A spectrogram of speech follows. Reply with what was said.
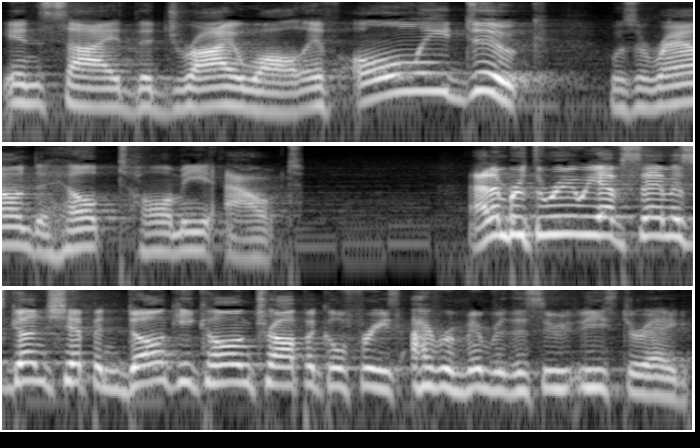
inside the drywall. If only Duke was around to help Tommy out. At number three, we have Samus Gunship and Donkey Kong Tropical Freeze. I remember this Easter egg.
